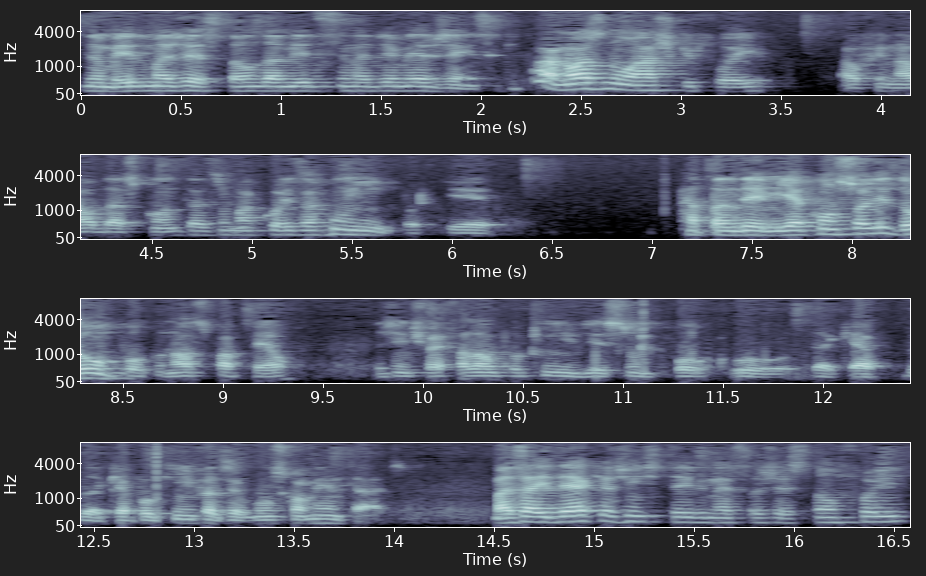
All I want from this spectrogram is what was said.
no meio de uma gestão da medicina de emergência? Que para nós não acho que foi, ao final das contas, uma coisa ruim, porque a pandemia consolidou um pouco o nosso papel. A gente vai falar um pouquinho disso um pouco daqui a, daqui a pouquinho, fazer alguns comentários. Mas a ideia que a gente teve nessa gestão foi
